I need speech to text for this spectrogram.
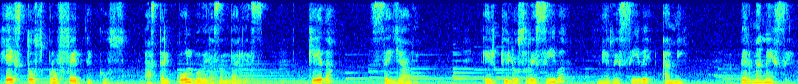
Gestos proféticos, hasta el polvo de las sandalias, queda sellado. El que los reciba, me recibe a mí. Permanece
